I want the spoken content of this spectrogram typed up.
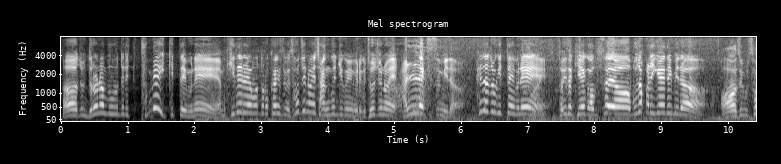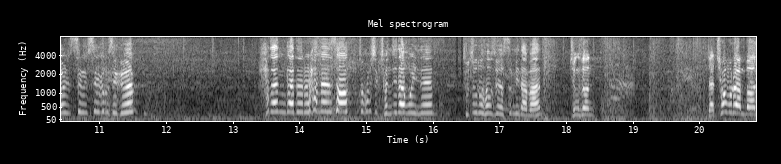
어, 좀 늘어난 부분들이 분명히 있기 때문에 한번 기대를 해보도록 하겠습니다. 서진호의 장군이고요. 그리고 조준호의 알렉스입니다. 패자조기 때문에 더 이상 기회가 없어요. 무조건 이겨야 됩니다. 아 지금 설, 슬, 슬금슬금 하단 가드를 하면서 조금씩 전진하고 있는 조준호 선수였습니다만 중선 자 처음으로 한번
